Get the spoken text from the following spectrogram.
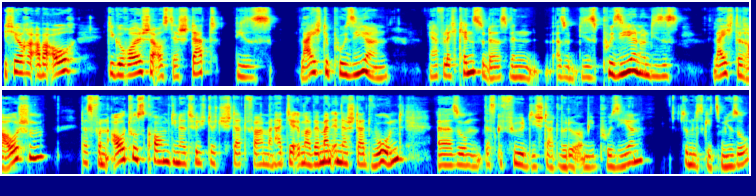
Ich höre aber auch die Geräusche aus der Stadt, dieses leichte Pulsieren. Ja, vielleicht kennst du das, wenn, also dieses Pulsieren und dieses leichte Rauschen, das von Autos kommt, die natürlich durch die Stadt fahren. Man hat ja immer, wenn man in der Stadt wohnt, äh, so das Gefühl, die Stadt würde irgendwie pulsieren. Zumindest geht's mir so.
